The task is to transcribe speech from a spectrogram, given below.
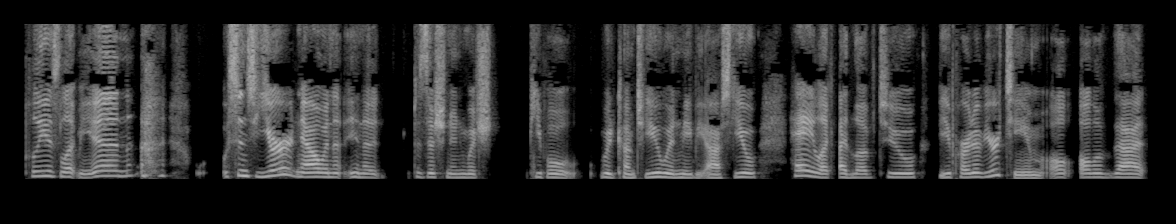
Please let me in." Since you're now in a, in a position in which people would come to you and maybe ask you, "Hey, like I'd love to be a part of your team." All all of that.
